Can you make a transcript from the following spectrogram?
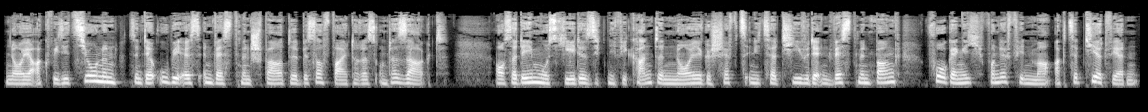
Neue Akquisitionen sind der UBS Investmentsparte bis auf weiteres untersagt. Außerdem muss jede signifikante neue Geschäftsinitiative der Investmentbank vorgängig von der FINMA akzeptiert werden.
